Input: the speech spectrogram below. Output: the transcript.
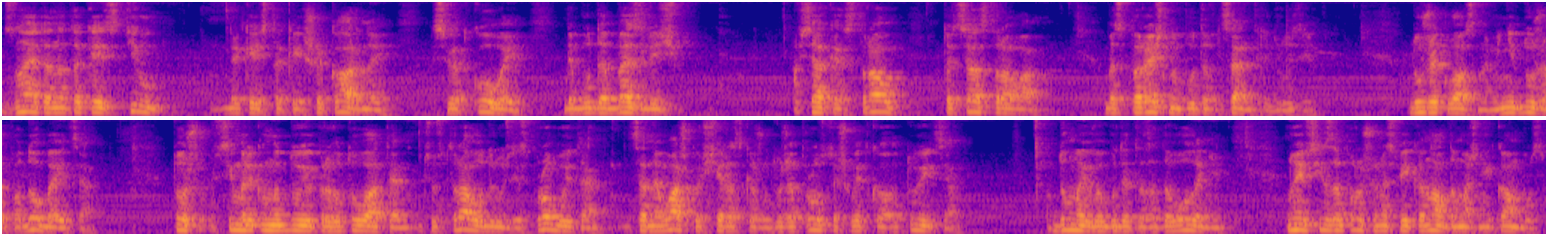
Знаєте, на такий стіл, якийсь такий шикарний, святковий, де буде безліч всяких страв, то ця страва, безперечно, буде в центрі, друзі. Дуже класно, мені дуже подобається. Тож, всім рекомендую приготувати цю страву, друзі. Спробуйте. Це не важко, ще раз кажу, дуже просто, швидко готується. Думаю, ви будете задоволені. Ну і всіх запрошую на свій канал Домашній Камбус.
